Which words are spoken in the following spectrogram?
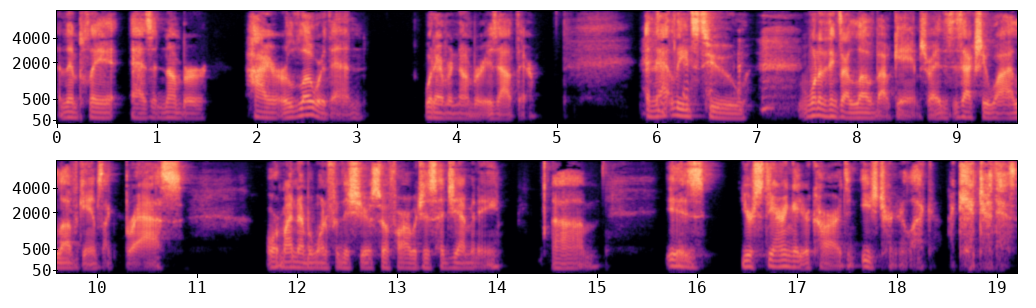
and then play it as a number higher or lower than whatever number is out there. And that leads to one of the things I love about games, right? This is actually why I love games like Brass or my number one for this year so far, which is Hegemony, um, is you're staring at your cards and each turn you're like, I can't do this.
